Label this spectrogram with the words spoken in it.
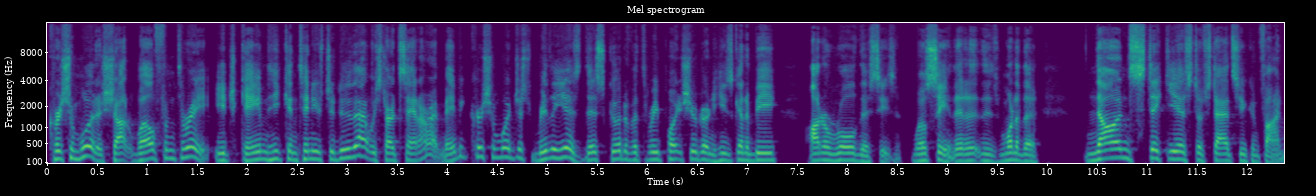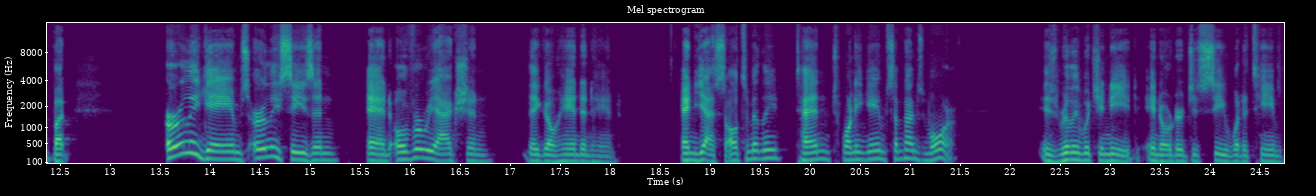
Christian Wood has shot well from three. Each game he continues to do that. We start saying, all right, maybe Christian Wood just really is this good of a three point shooter and he's going to be on a roll this season. We'll see. That is one of the non stickiest of stats you can find. But early games, early season, and overreaction, they go hand in hand. And yes, ultimately 10, 20 games, sometimes more is really what you need in order to see what a team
